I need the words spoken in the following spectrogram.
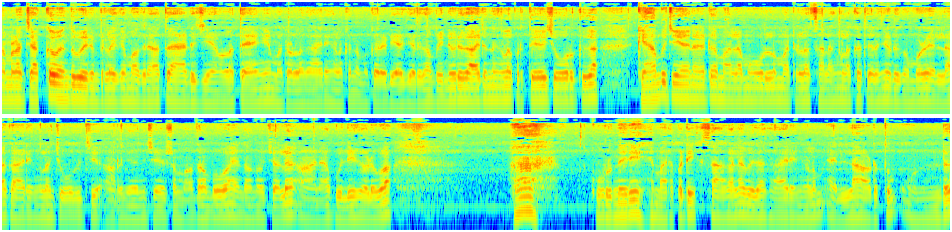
നമ്മുടെ ചക്ക വെന്ത് വരുമ്പോഴേക്കും അതിനകത്ത് ആഡ് ചെയ്യാനുള്ള തേങ്ങയും മറ്റുള്ള കാര്യങ്ങളൊക്കെ നമുക്ക് റെഡിയാക്കി എടുക്കാം. പിന്നെ ഒരു കാര്യം നിങ്ങൾ പ്രത്യേകിച്ച് ഓർക്കുക ക്യാമ്പ് ചെയ്യാനായിട്ട് മലമുകളിലും മറ്റുള്ള സ്ഥലങ്ങളൊക്കെ തിരഞ്ഞെടുക്കുമ്പോൾ എല്ലാ കാര്യങ്ങളും ചോദിച്ച് അറിഞ്ഞതിന് ശേഷം മാത്രം പോവുക. എന്താണെന്ന് വെച്ചാൽ ആന പുലി കടുവ കുറുനിരി മരപ്പട്ടി സകലവിധ കാര്യങ്ങളും എല്ലായിടത്തും ഉണ്ട്.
